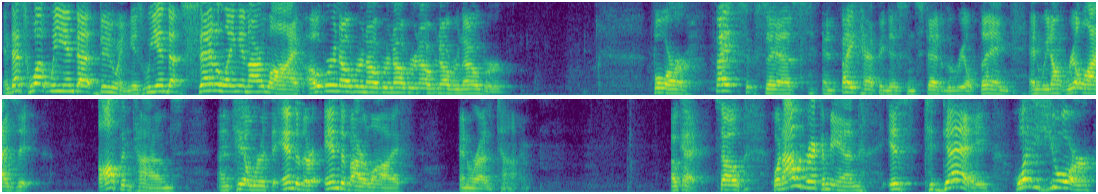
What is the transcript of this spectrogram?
And that's what we end up doing is we end up settling in our life over and over and over and over and over and over and over for fake success and fake happiness instead of the real thing. And we don't realize it oftentimes until we're at the end of the end of our life and we're out of time. Okay, so what I would recommend is today, what is your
